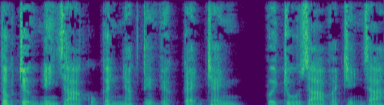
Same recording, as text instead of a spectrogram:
Tộc trưởng Ninh Gia cũng cần nhắc tới việc cạnh tranh Với Chu Gia và Trịnh Gia.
